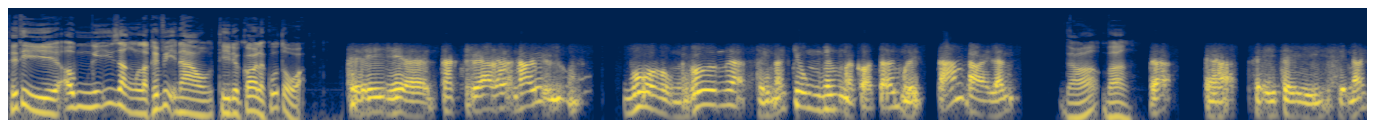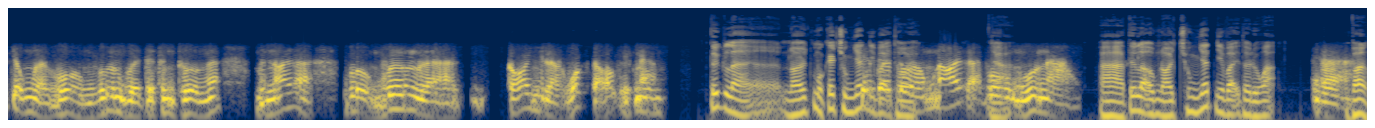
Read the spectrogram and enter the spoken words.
Thế thì ông nghĩ rằng là cái vị nào thì được coi là quốc tổ ạ? Thì uh, thật ra đó, nói vua hùng vương á, thì nói chung nhưng mà có tới 18 đời lận. Đó, vâng. Đó, dạ thì thì thì nói chung là vua hùng vương về từ thường thường á mình nói là vua hùng vương là coi như là quốc tổ việt nam tức là nói một cách chung nhất Chứ như vậy thôi tôi không nói là vua dạ. hùng vương nào à tức là ông nói chung nhất như vậy thôi đúng không ạ dạ. vâng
